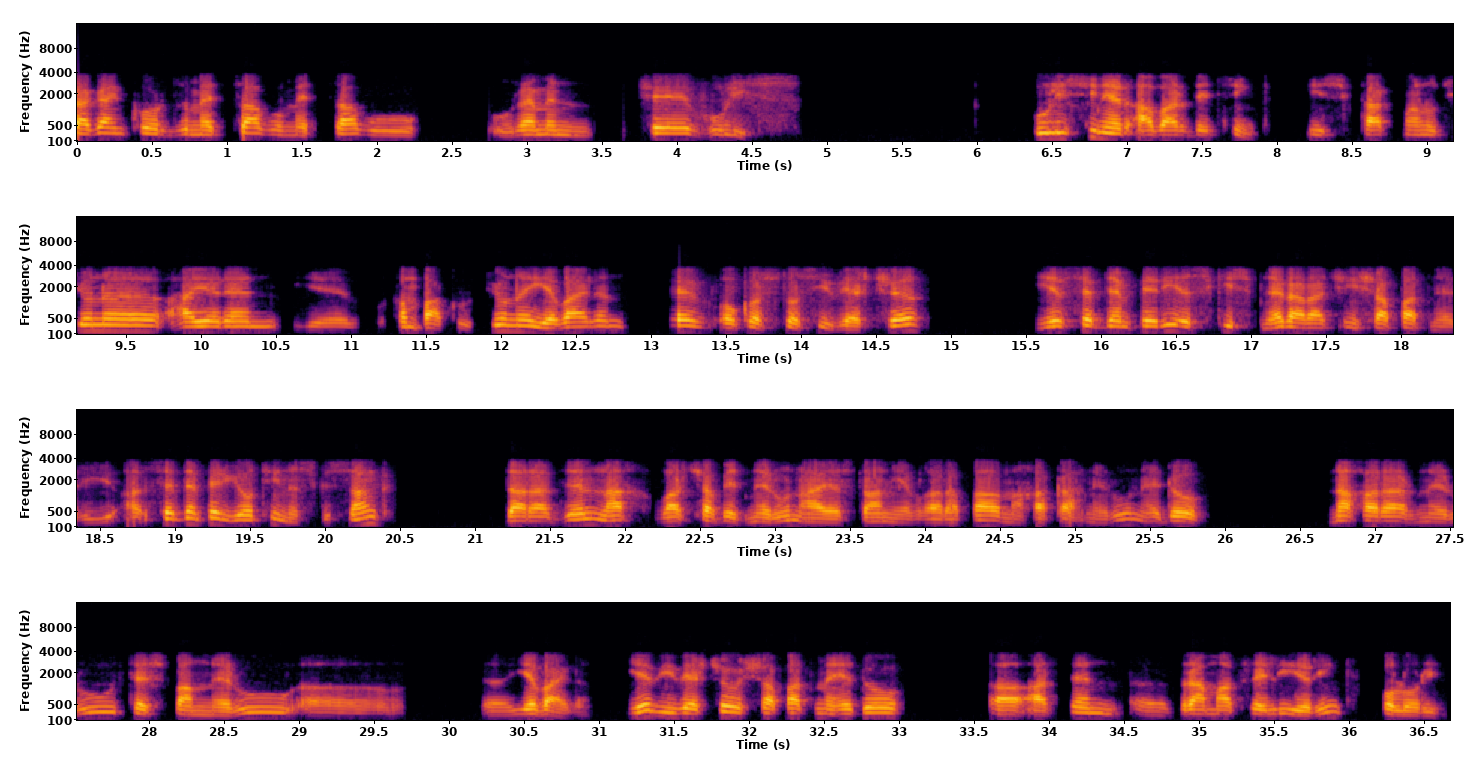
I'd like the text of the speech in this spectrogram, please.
սակայն կորձը մեծավ ու մեծավ ու ուրեմն չէ հուլիս հուլիսին էր ավարտեցինք իսկ թարգմանությունը հայերեն եւ խմբակրությունը եւ այլն եւ օգոստոսի վերջը եւ սեպտեմբերի սկիզբն էր առաջին շաբաթներ սեպտեմբեր 7-ին սկսանք դարաձել նախ վարչապետներուն Հայաստան եւ Ղարաբաղ նախագահներուն հետո նախարարներու, տեսփաններու, եւ այլն։ Եվ ի վերջո շաբաթը հետո արդեն դրամատրելի երինք բոլորին։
